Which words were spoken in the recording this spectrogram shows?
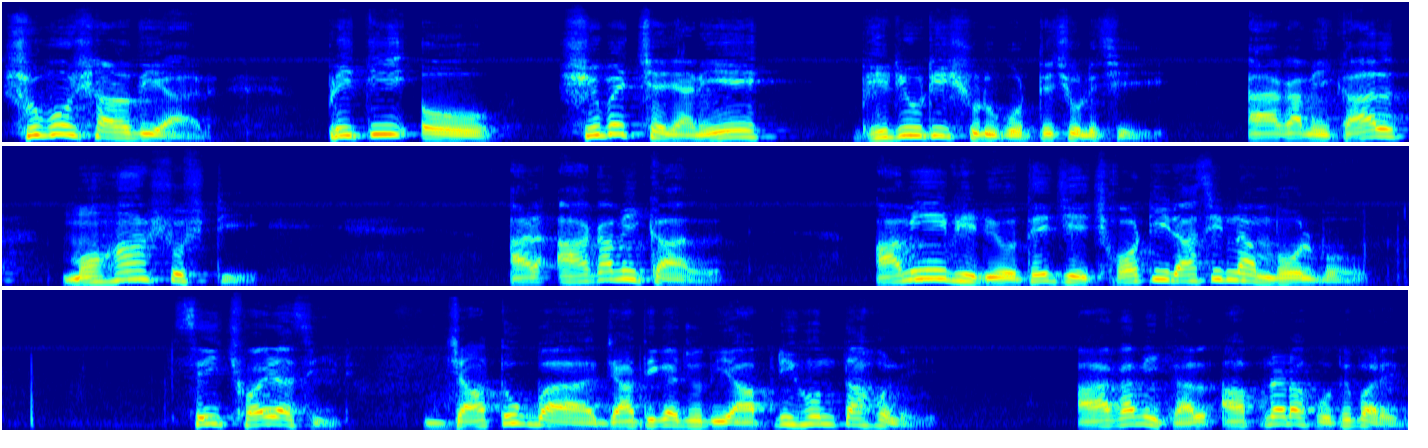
শুভ শারদিয়ার প্রীতি ও শুভেচ্ছা জানিয়ে ভিডিওটি শুরু করতে চলেছি। আগামীকাল মহাষষ্ঠী। আর আগামীকাল আমি এই ভিডিওতে যে ছটি রাশির নাম বলব, সেই ছয় রাশির জাতক বা জাতিকা যদি আপনি হন তাহলে আগামীকাল আপনারা হতে পারেন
